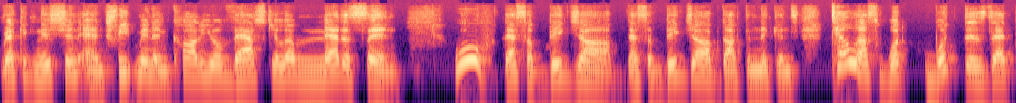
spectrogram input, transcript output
recognition, and treatment in cardiovascular medicine. Woo, that's a big job. That's a big job, Dr. Nickens. Tell us what what does that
